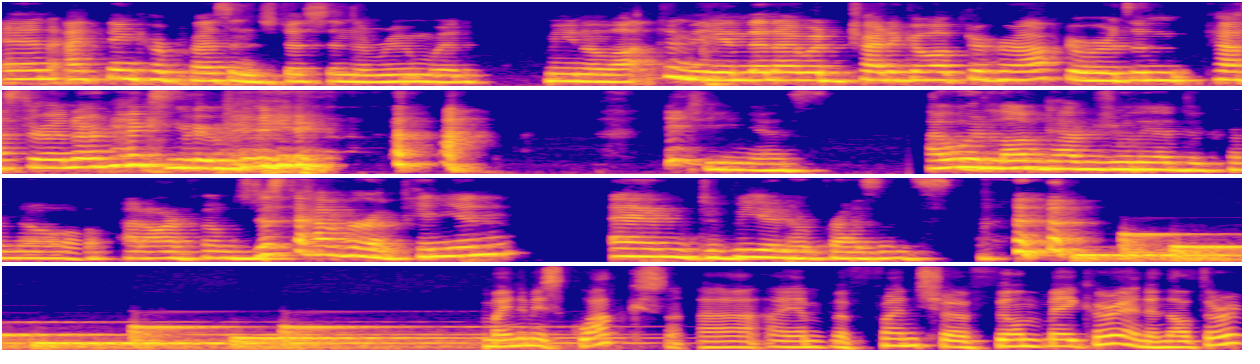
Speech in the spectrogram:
and I think her presence just in the room would mean a lot to me. And then I would try to go up to her afterwards and cast her in our next movie. Genius. I would love to have Juliette Ducournau at our films just to have her opinion and to be in her presence. My name is Quarxx. Uh, I am a French uh, filmmaker and an author.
